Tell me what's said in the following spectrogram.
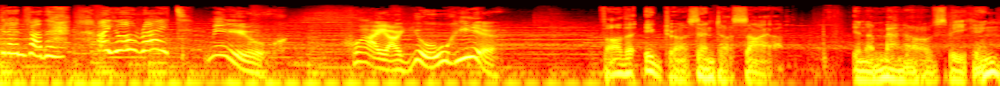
Grandfather, are you all right? Mew, why are you here? Father Yggdra sent us, sire, in a manner of speaking.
